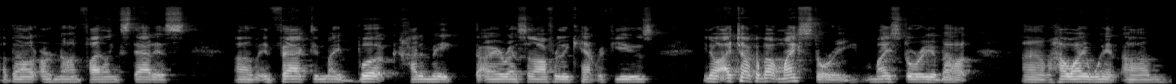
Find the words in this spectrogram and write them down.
about our non-filing status. Um, in fact, in my book, How to Make the IRS an Offer They Can't Refuse, you know, I talk about my story, my story about um, how I went um,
